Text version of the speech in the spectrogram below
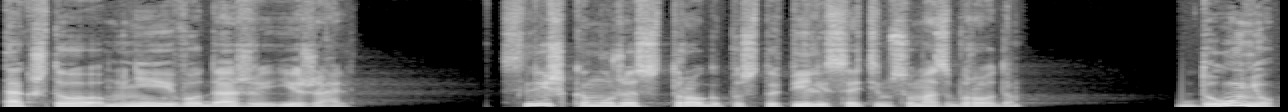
так что мне его даже и жаль. Слишком уже строго поступили с этим сумасбродом. Дуню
